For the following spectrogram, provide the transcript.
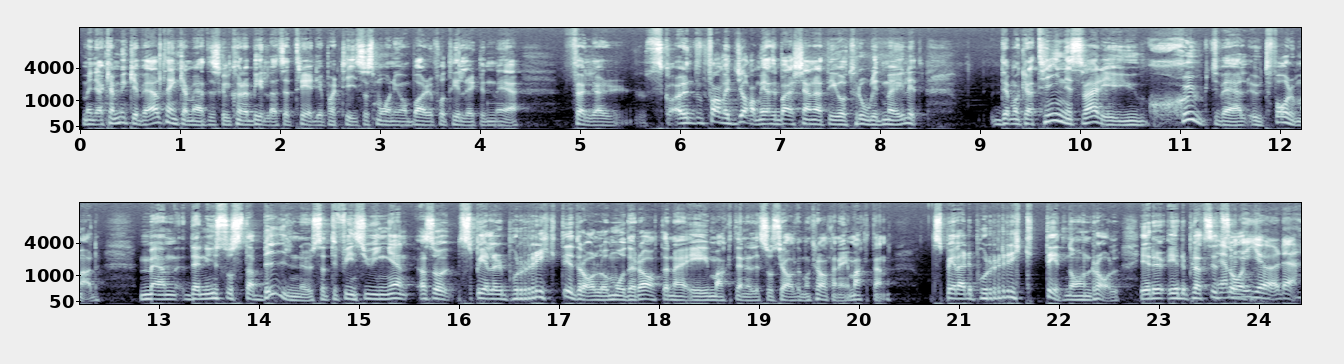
Men jag kan mycket väl tänka mig att det skulle kunna bildas ett tredje parti så småningom, bara det får tillräckligt med följarskara. Fan vet jag, men jag bara känner att det är otroligt möjligt. Demokratin i Sverige är ju sjukt väl utformad, men den är ju så stabil nu så att det finns ju ingen, alltså spelar det på riktigt roll om Moderaterna är i makten eller Socialdemokraterna är i makten? Spelar det på riktigt någon roll? Är det, är det plötsligt Ja, så... men det gör det.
